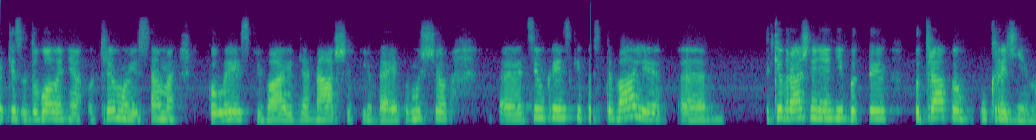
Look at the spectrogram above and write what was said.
Велике задоволення отримую саме коли співаю для наших людей, тому що е, ці українські фестивалі. Е, Таке враження, ніби ти потрапив в Україну,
